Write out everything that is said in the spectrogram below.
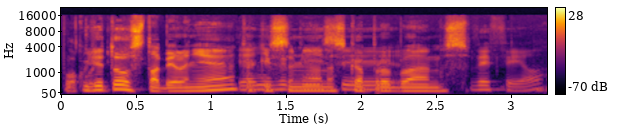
Pokud je to stabilně, taky Jani, jsem měl dneska problém s... Wi-Fi, jo?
